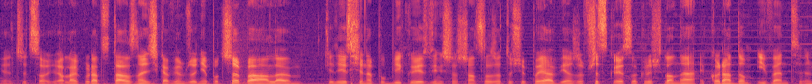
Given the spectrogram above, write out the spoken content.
nie? Czy coś, ale akurat ta znajdźka wiem, że nie potrzeba, ale kiedy jest się na publiku, jest większa szansa, że to się pojawi, a że wszystko jest określone jako random event y,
